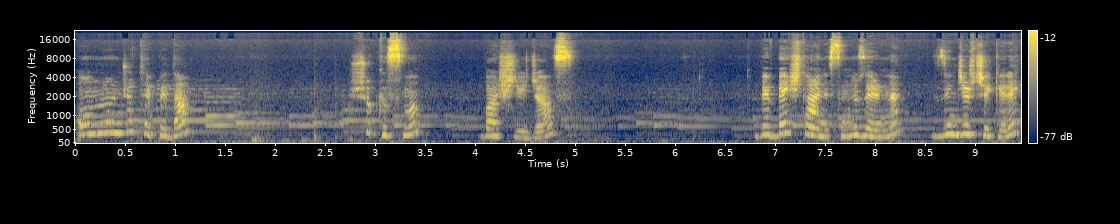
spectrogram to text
10. tepeden şu kısmı başlayacağız. Ve 5 tanesinin üzerine zincir çekerek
